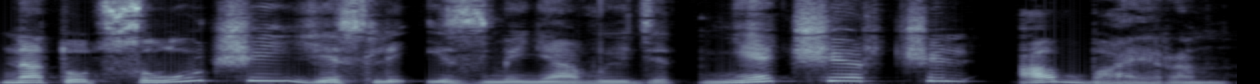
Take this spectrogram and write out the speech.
на тот случай, если из меня выйдет не Черчилль, а Байрон.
